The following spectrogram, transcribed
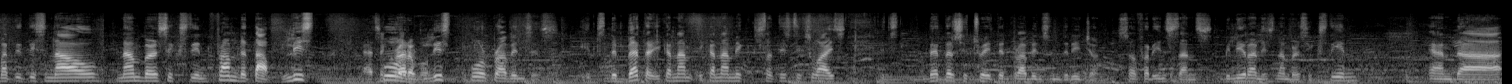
But it is now number 16 from the top. List That's poor, incredible. List poor provinces. It's the better economic, economic statistics wise. It's better situated province in the region. So, for instance, Biliran is number 16, and uh,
